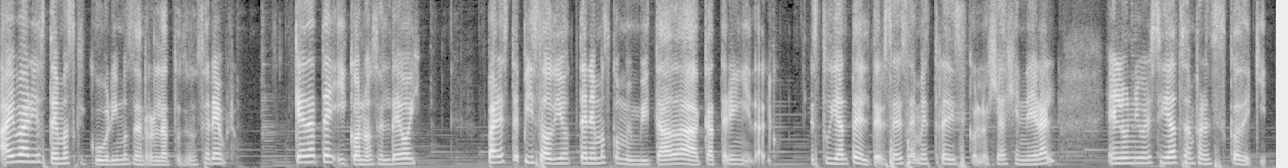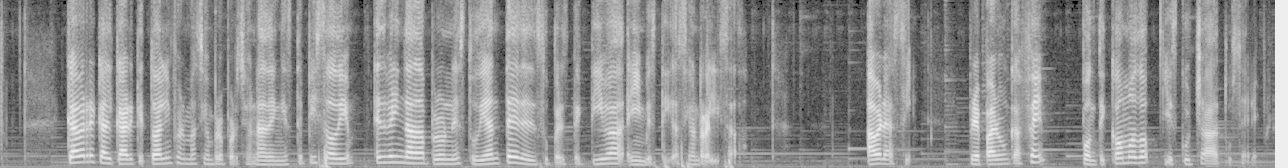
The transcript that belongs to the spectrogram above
Hay varios temas que cubrimos en Relatos de un Cerebro. Quédate y conoce el de hoy. Para este episodio tenemos como invitada a Catherine Hidalgo, estudiante del tercer semestre de Psicología General en la Universidad San Francisco de Quito. Cabe recalcar que toda la información proporcionada en este episodio es brindada por un estudiante desde su perspectiva e investigación realizada. Ahora sí, prepara un café, ponte cómodo y escucha a tu cerebro.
